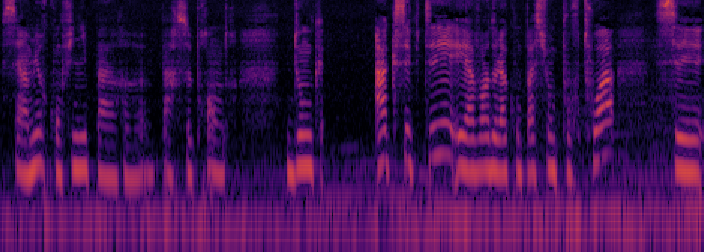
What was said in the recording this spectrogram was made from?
c'est un mur qu'on finit par se prendre. Donc accepter et avoir de la compassion pour toi, c'est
